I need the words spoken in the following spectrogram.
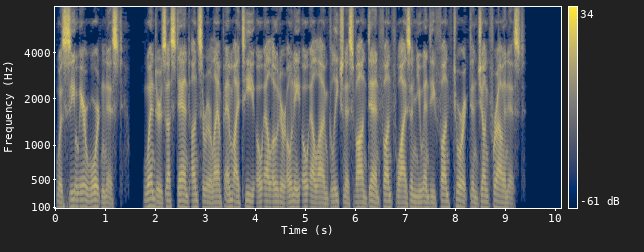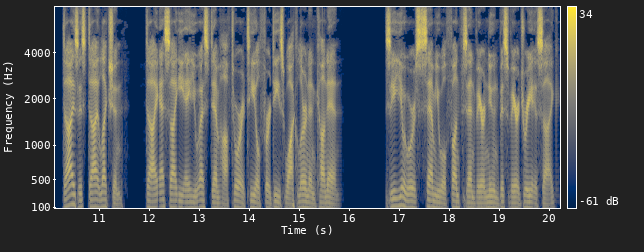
was zu erwarten ist, Wender Zustand unserer Lamp mit ol oder ohne ol im Gleichnis von den fünf Weisen und fünf Torikten Jungfrauen ist. Dies ist die Lection, die Sieaus dem Haftoratiel für dies Wach lernen können. Sie Urs Samuel 15 ver nun bis ver 30.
